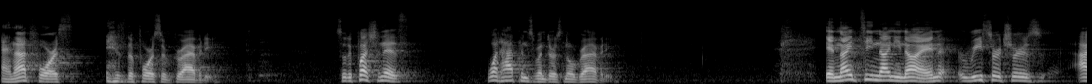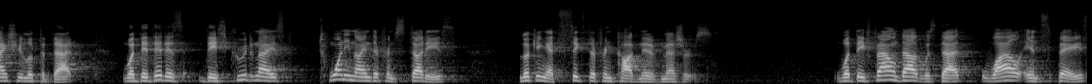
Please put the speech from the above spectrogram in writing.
And that force is the force of gravity. So the question is what happens when there's no gravity? In 1999, researchers actually looked at that. What they did is they scrutinized 29 different studies looking at six different cognitive measures. What they found out was that while in space,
